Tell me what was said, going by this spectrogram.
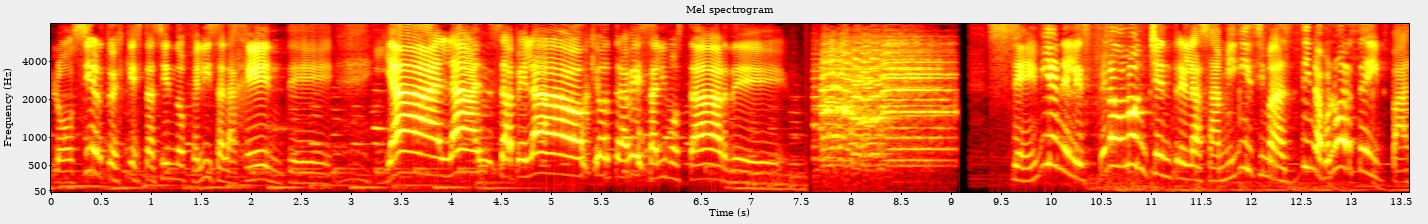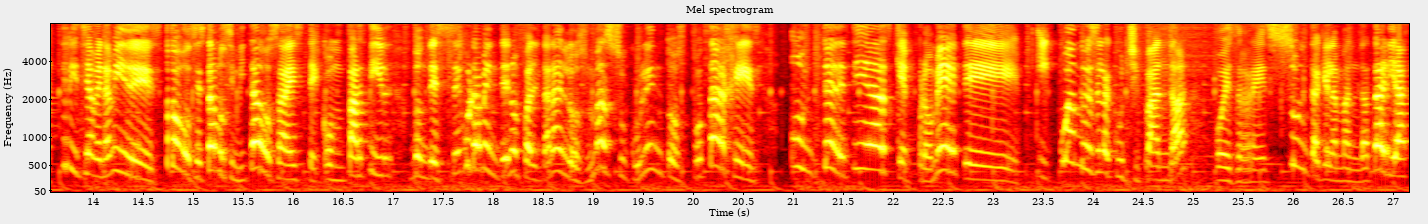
lo cierto es que está haciendo feliz a la gente. ¡Ya, lanza pelados, que otra vez salimos tarde! Se viene el esperado lonche entre las amiguísimas Dina Boluarte y Patricia Benavides. Todos estamos invitados a este compartir, donde seguramente no faltarán los más suculentos potajes. Un té de tías que promete. ¿Y cuándo es la cuchipanda? Pues resulta que la mandataria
